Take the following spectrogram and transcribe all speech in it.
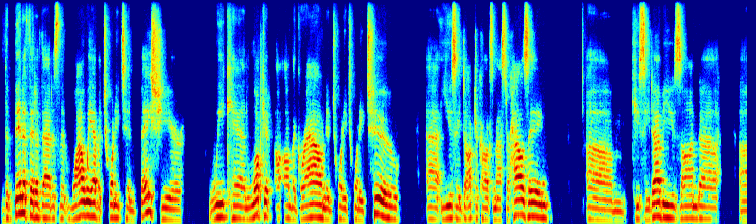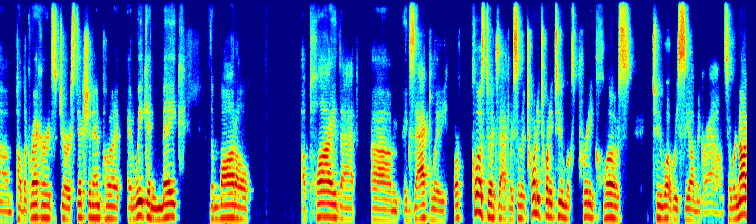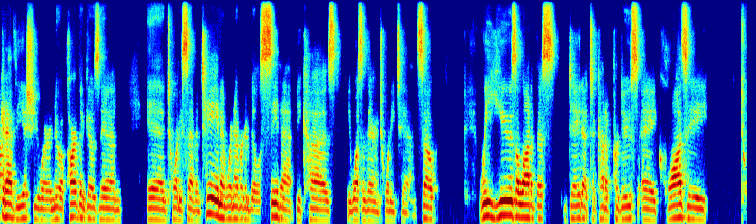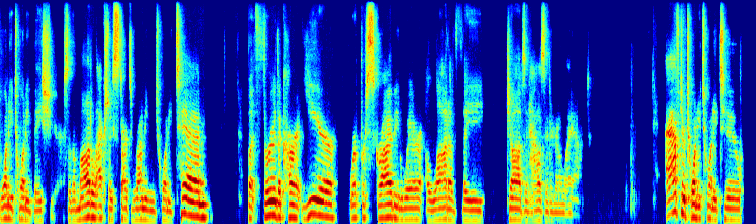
The benefit of that is that while we have a 2010 base year, we can look at on the ground in 2022 at using Dr. Cog's master housing, um, QCW, Zonda, um, public records, jurisdiction input, and we can make the model apply that um, exactly or close to exactly so that 2022 looks pretty close to what we see on the ground. So we're not going to have the issue where a new apartment goes in in 2017 and we're never going to be able to see that because it wasn't there in 2010. So we use a lot of this data to kind of produce a quasi 2020 base year. So the model actually starts running in 2010, but through the current year, we're prescribing where a lot of the jobs and housing are going to land. After 2022,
